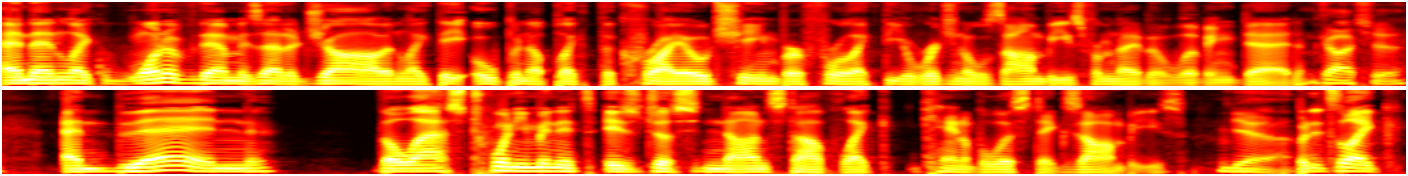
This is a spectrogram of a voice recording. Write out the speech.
and then like one of them is at a job and like they open up like the cryo chamber for like the original zombies from Night of the Living Dead, Gotcha. and then the last twenty minutes is just nonstop like cannibalistic zombies, Yeah. but it's like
